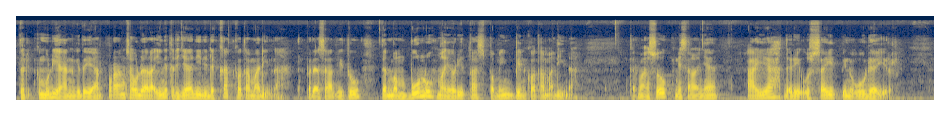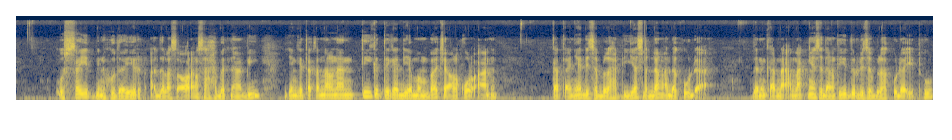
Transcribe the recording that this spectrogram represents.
kemudian gitu ya, perang saudara ini terjadi di dekat kota Madinah pada saat itu dan membunuh mayoritas pemimpin kota Madinah. Termasuk misalnya ayah dari Usaid bin Udair. Usaid bin Hudair adalah seorang sahabat Nabi yang kita kenal nanti ketika dia membaca Al-Quran. Katanya di sebelah dia sedang ada kuda. Dan karena anaknya sedang tidur di sebelah kuda itu,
